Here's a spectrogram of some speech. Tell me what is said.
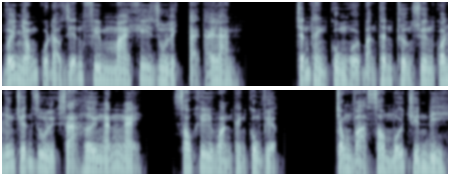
với nhóm của đạo diễn phim Mai khi du lịch tại Thái Lan. Trấn Thành cùng hội bạn thân thường xuyên có những chuyến du lịch xả hơi ngắn ngày sau khi hoàn thành công việc. Trong và sau mỗi chuyến đi,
